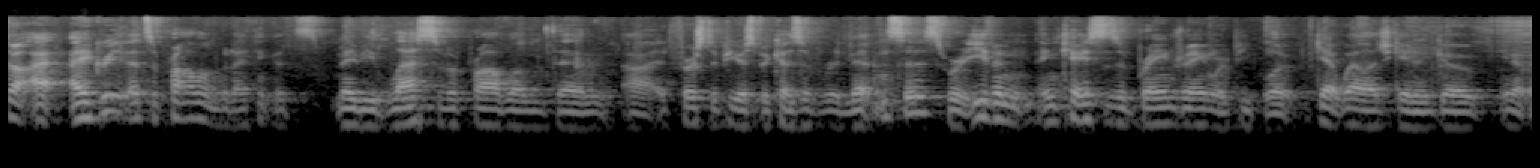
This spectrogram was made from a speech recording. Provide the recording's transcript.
So I, I agree that's a problem, but I think it's maybe less of a problem than uh, it first appears because of remittances, where even in cases of brain drain where people are, get well educated and go, you know,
